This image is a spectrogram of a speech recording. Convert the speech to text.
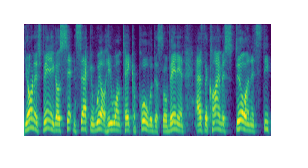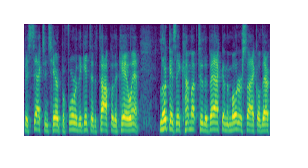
Jonas goes sitting second wheel. He won't take a pull with the Slovenian as the climb is still in its steepest sections here before they get to the top of the KOM. Look as they come up to the back of the motorcycle there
